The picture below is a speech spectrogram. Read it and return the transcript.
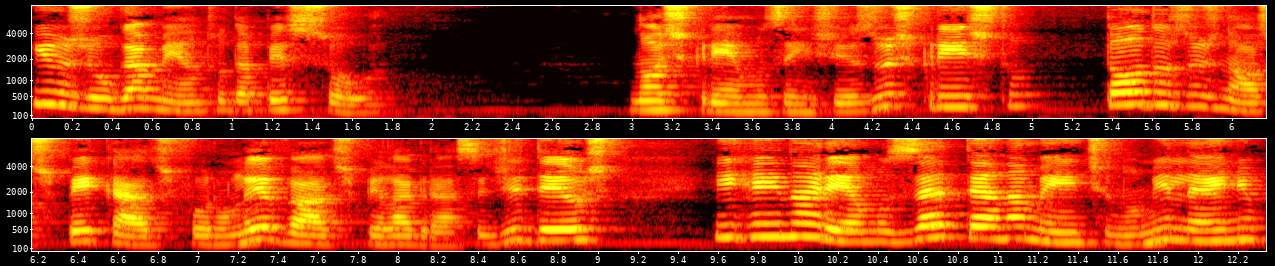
e o julgamento da pessoa. Nós cremos em Jesus Cristo, todos os nossos pecados foram levados pela graça de Deus e reinaremos eternamente no milênio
